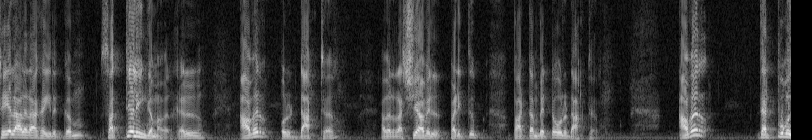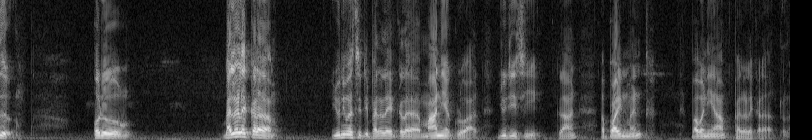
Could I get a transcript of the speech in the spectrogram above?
செயலாளராக இருக்கும் சத்யலிங்கம் அவர்கள் அவர் ஒரு டாக்டர் அவர் ரஷ்யாவில் படித்து பட்டம் பெற்ற ஒரு டாக்டர். அவர் தற்போது ஒரு பல்கலைக்கழகம் யூனிவர்சிட்டி பல்கலைக்கழக மானியக் குழுவால் யூஜிசி கிராண்ட் அப்பாயின்மெண்ட் பவனியா பல்கலைக்கழகத்தில்.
